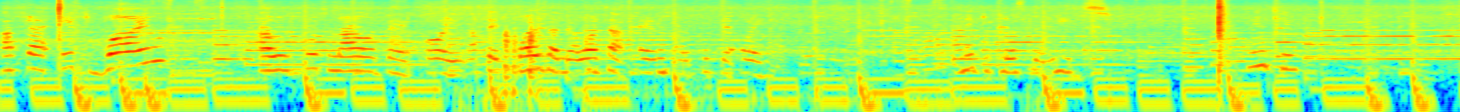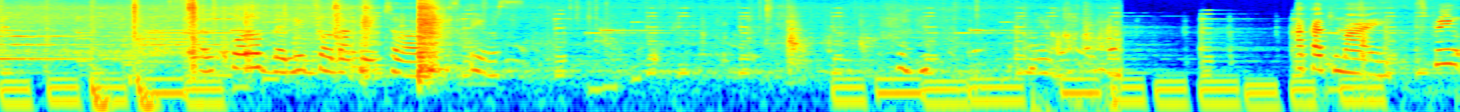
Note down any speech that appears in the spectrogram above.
After it boils, I will put now the oil. After it boils and the water ends, I'll put the oil. I need to close the lid. Thank you. I'll close the lid so that it uh, steams. I cut my spring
